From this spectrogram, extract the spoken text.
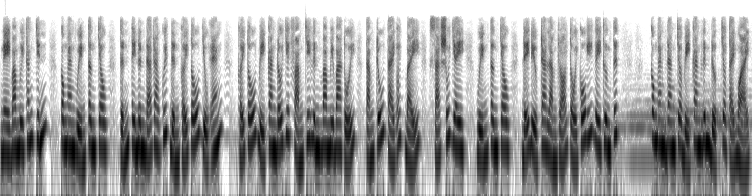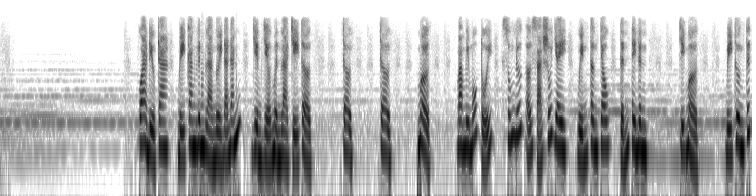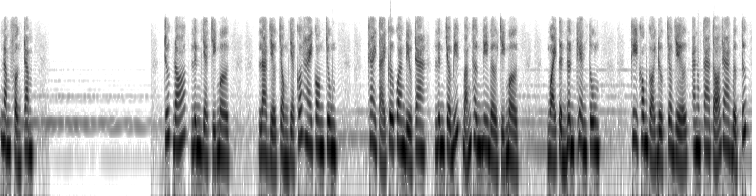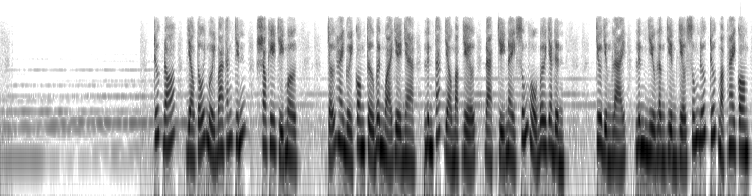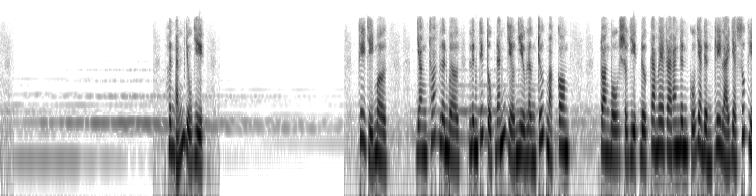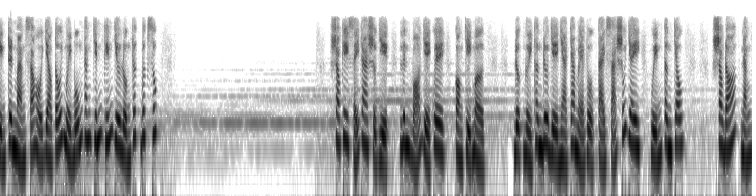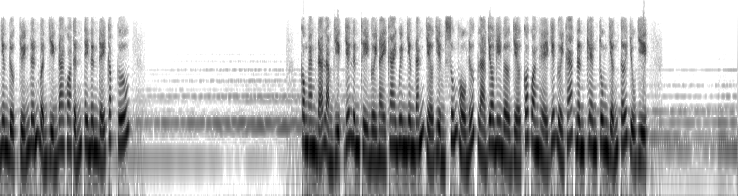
Ngày 30 tháng 9, Công an huyện Tân Châu, tỉnh Tây Ninh đã ra quyết định khởi tố vụ án, khởi tố bị can đối với Phạm Chí Linh 33 tuổi, tạm trú tại ấp 7, xã Số Dây, huyện Tân Châu, để điều tra làm rõ tội cố ý gây thương tích. Công an đang cho bị can Linh được cho tại ngoại. Qua điều tra, bị can Linh là người đã đánh, dìm vợ mình là chị Tờ. Tờ. Tờ. M. 31 tuổi, xuống nước ở xã Số Dây, huyện Tân Châu, tỉnh Tây Ninh. Chị M. Bị thương tích 5%. Trước đó, Linh và chị M. là vợ chồng và có hai con chung. Khai tại cơ quan điều tra, Linh cho biết bản thân nghi ngờ chị M. Ngoại tình nên khen tuông. Khi không gọi được cho vợ, anh ta tỏ ra bực tức. Trước đó, vào tối 13 tháng 9, sau khi chị M chở hai người con từ bên ngoại về nhà, Linh tác vào mặt vợ, đạp chị này xuống hồ bơi gia đình. Chưa dừng lại, Linh nhiều lần dìm vợ xuống nước trước mặt hai con. Hình ảnh vụ việc Khi chị mờ dằn thoát lên bờ, Linh tiếp tục đánh vợ nhiều lần trước mặt con. Toàn bộ sự việc được camera an ninh của gia đình ghi lại và xuất hiện trên mạng xã hội vào tối 14 tháng 9 khiến dư luận rất bức xúc. Sau khi xảy ra sự việc, Linh bỏ về quê, còn chị mờ được người thân đưa về nhà cha mẹ ruột tại xã Số Dây, huyện Tân Châu. Sau đó, nạn nhân được chuyển đến bệnh viện đa khoa tỉnh Tây Ninh để cấp cứu. Công an đã làm việc với Linh thì người này khai nguyên nhân đánh vợ dìm xuống hồ nước là do nghi ngờ vợ có quan hệ với người khác nên khen trung dẫn tới vụ việc.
